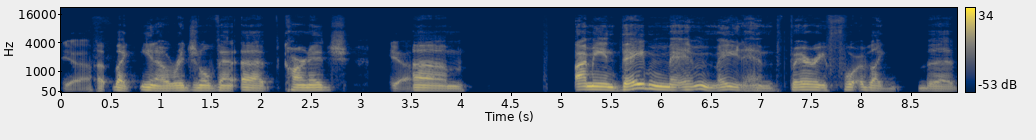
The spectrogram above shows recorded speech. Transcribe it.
Yeah. uh, like you know original Ven- uh, Carnage. Yeah. Um, I mean, they ma- made him very for like the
